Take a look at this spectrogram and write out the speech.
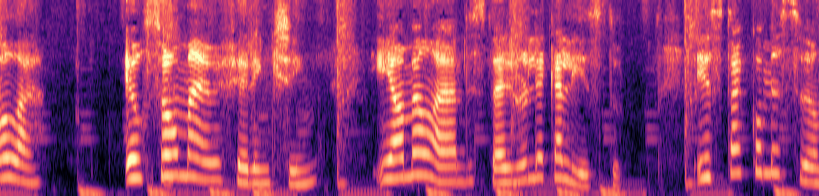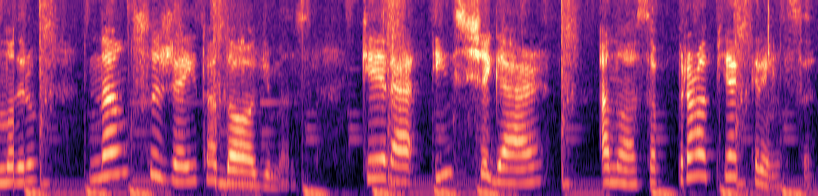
Olá, eu sou Maemi Fiorentin e ao meu lado está Júlia Calisto. Está começando o Não Sujeito a Dogmas, que irá instigar a nossa própria crença.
